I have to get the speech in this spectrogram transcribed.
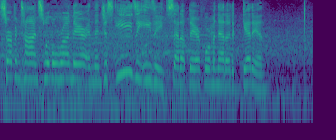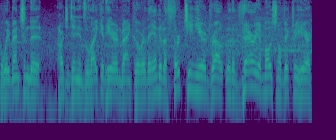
serpentine swivel run there, and then just easy, easy setup there for Moneta to get in. Well, we mentioned that Argentinians like it here in Vancouver. They ended a 13-year drought with a very emotional victory here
